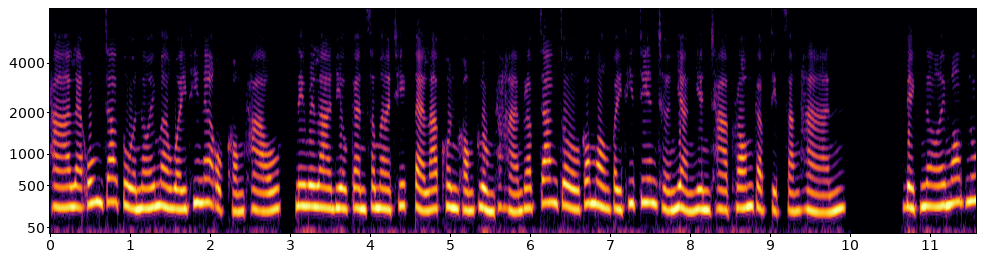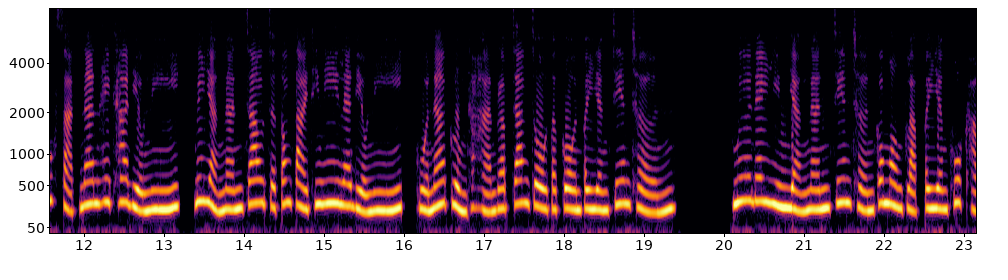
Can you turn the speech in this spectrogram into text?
ช้าๆ และอุ้มเจ้าตัวน้อยมาไว้ที่หน้าอกของเขา ในเวลาเดียวกันสมาชิกแต่ละคนของกลุ่มทหารรับจ้างโจก็มองไปที่เจียงเฉินอย่างเย็นชาพร้อมกับจิตสังหาร เด็กน้อยมอบลูกสัตว์นั่นให้ข้าเดี๋ยวนี้ ไม่อย่างนั้นเจ้าจะต้องตายที่นี่และเดี๋ยวนี้ หัวหน้ากลุ่มทหารรับจ้างโจตะโกนไปยังเจียนเฉิน เมื่อได้ยินอย่างนั้นเจี้ยนเฉินก็มองกลับไปยังพวกเขา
